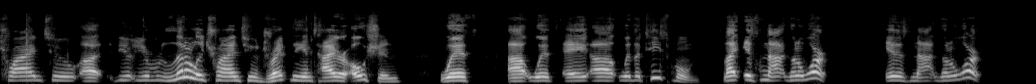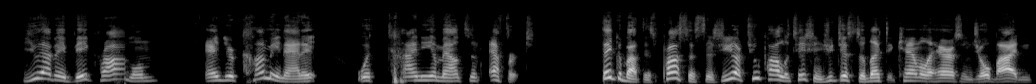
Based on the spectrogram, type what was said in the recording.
trying to uh, you, you're literally trying to drink the entire ocean with uh, with a uh, with a teaspoon. Like it's not going to work. It is not going to work. You have a big problem, and you're coming at it with tiny amounts of effort. Think about this. Process this. You have two politicians. You just elected Kamala Harris and Joe Biden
